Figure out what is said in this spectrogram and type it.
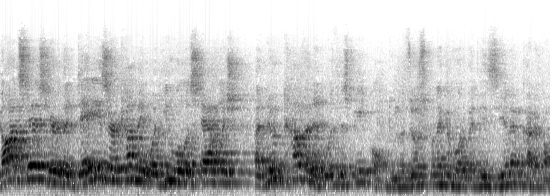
God says here the days are coming when He will establish a new covenant with His people. Dumnezeu spune că vor veni zile în care va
